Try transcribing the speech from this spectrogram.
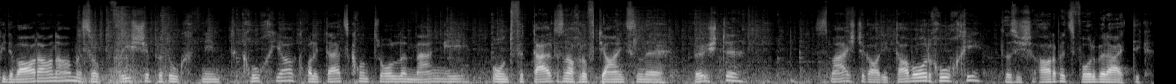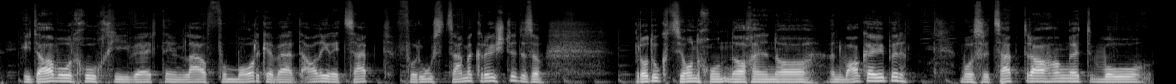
bei der Warenannahme. So frische Produkte nimmt die Küche an, Qualitätskontrolle, Menge und verteilt das nachher auf die einzelnen Posten. Das meiste geht in die Tavor-Küche. Das ist Arbeitsvorbereitung. In der Tavor-Küche werden im Laufe des Morgens alle Rezepte voraus zusammengerüstet. Also Produktion kommt nachher noch einen Wagen über, wo das Rezept dranhängt, wo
